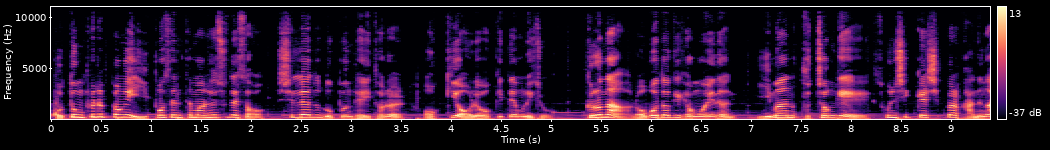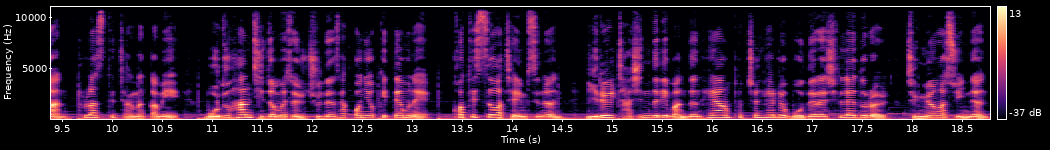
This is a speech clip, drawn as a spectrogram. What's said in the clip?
보통 표류병의 2%만 회수돼서 신뢰도 높은 데이터를 얻기 어려웠기 때문이죠. 그러나 러버덕의 경우에는 2만 9천 개의 손쉽게 식별 가능한 플라스틱 장난감이 모두 한 지점에서 유출된 사건이었기 때문에 커티스와 제임스는 이를 자신들이 만든 해양 표층 해류 모델의 신뢰도를 증명할 수 있는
